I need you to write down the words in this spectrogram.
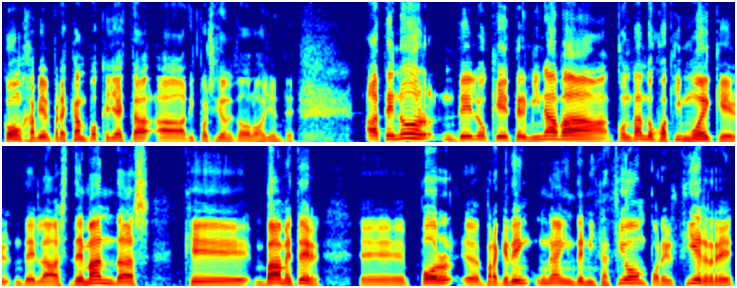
con Javier Pérez Campos, que ya está a disposición de todos los oyentes. A tenor de lo que terminaba contando Joaquín Muekel, de las demandas que va a meter eh, eh, para que den una indemnización por el cierre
